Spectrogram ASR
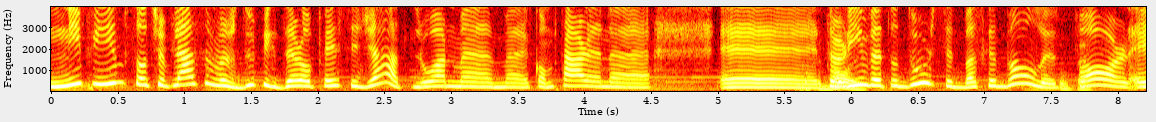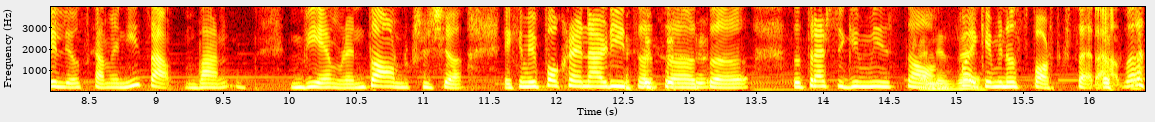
Nipi im, sot që flasim, është 2.05 i gjatë, luan me, me kombëtaren e, të rinve të Durrësit, basketbolit, po Elios Kamenica, mban, mbiemrin tonë, kështu që e kemi po krenari të, të, të, të trashëgimisë tonë, po e kemi në sport kësaj radhe.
